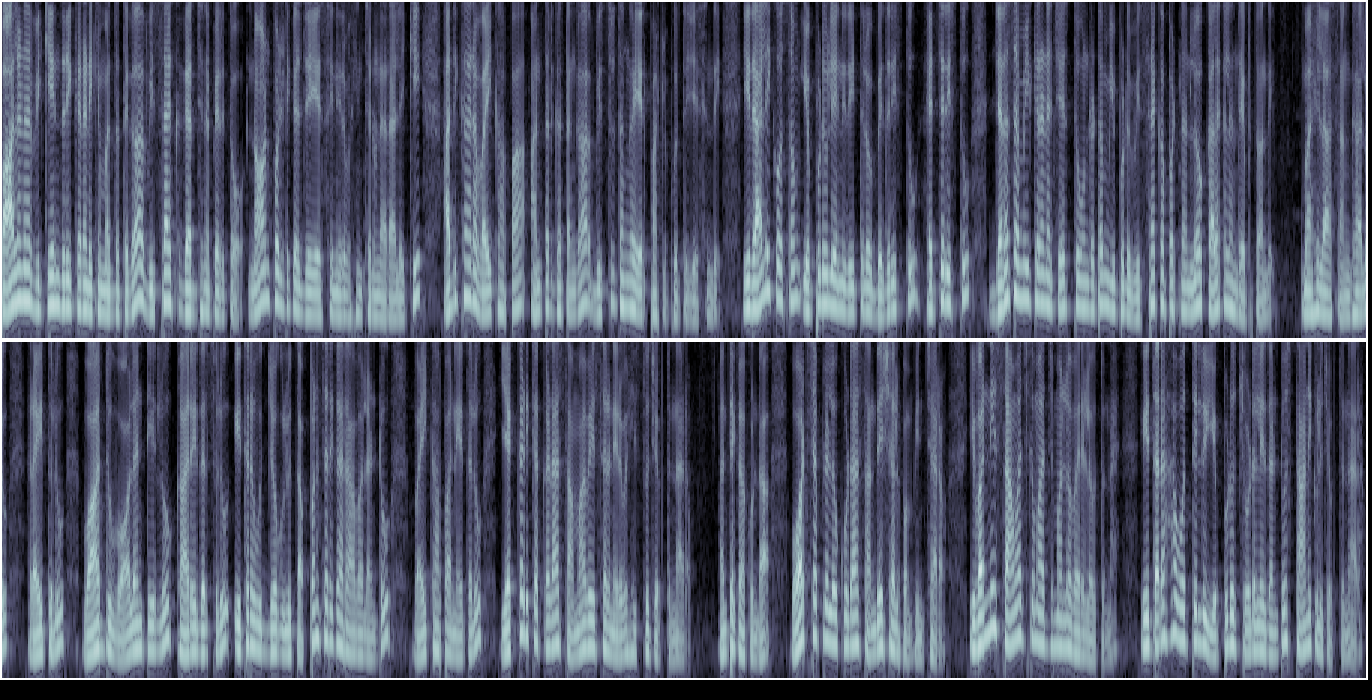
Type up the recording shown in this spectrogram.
పాలన వికేంద్రీకరణకి మద్దతుగా విశాఖ గర్జన పేరుతో నాన్ పొలిటికల్ జేఏసీ నిర్వహించనున్న ర్యాలీకి అధికార వైకాపా అంతర్గతంగా విస్తృతంగా ఏర్పాట్లు పూర్తి చేసింది. ఈ ర్యాలీ కోసం ఎప్పుడూ లేని రీతిలో బెదిరిస్తూ హెచ్చరిస్తూ జన సమీకరణ చేస్తూ ఉండటం ఇప్పుడు విశాఖపట్నంలో కలకలం రేపుతోంది. మహిళా సంఘాలు రైతులు వార్డు వాలంటీర్లు కార్యదర్శులు ఇతర ఉద్యోగులు తప్పనిసరిగా రావాలంటూ వైకాపా నేతలు ఎక్కడికక్కడ సమావేశాలు నిర్వహిస్తూ చెప్తున్నారు. అంతేకాకుండా వాట్సాప్లలో కూడా సందేశాలు పంపించారు. ఇవన్నీ సామాజిక మాధ్యమాల్లో వైరల్ అవుతున్నాయి. ఈ తరహా ఒత్తిళ్ళు ఎప్పుడూ చూడలేదంటూ స్థానికులు చెబుతున్నారు.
